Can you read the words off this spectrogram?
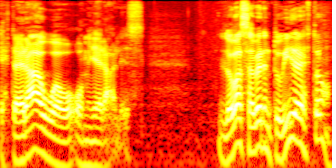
extraer agua o, o minerales? ¿Lo vas a ver en tu vida esto?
